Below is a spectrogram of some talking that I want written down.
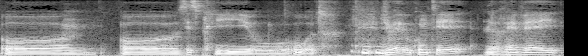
aux, aux esprits ou, ou autres. Mm, mm. Je vais vous conter le réveil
